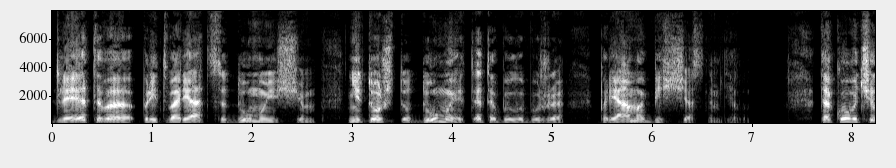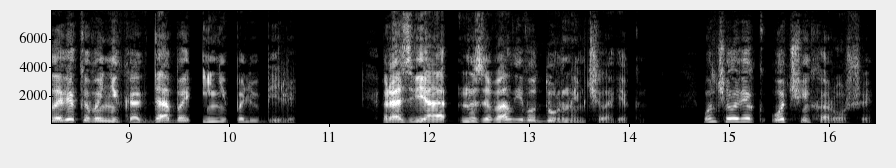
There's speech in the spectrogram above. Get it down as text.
Для этого притворяться думающим не то, что думает, это было бы уже прямо бесчестным делом. Такого человека вы никогда бы и не полюбили. Разве я называл его дурным человеком? Он человек очень хороший.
